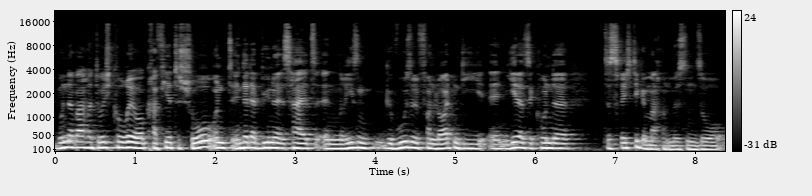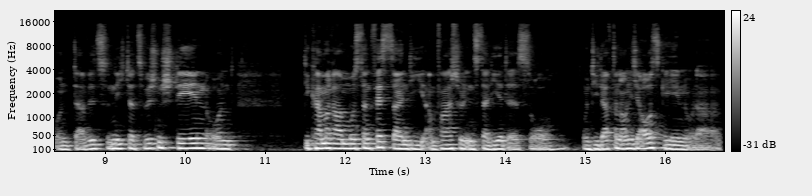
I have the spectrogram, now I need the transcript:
wunderbare durchchoreografierte Show und hinter der Bühne ist halt ein riesen Gewusel von Leuten, die in jeder Sekunde das Richtige machen müssen, so. Und da willst du nicht dazwischen stehen und die Kamera muss dann fest sein, die am Fahrstuhl installiert ist, so. Und die darf dann auch nicht ausgehen oder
